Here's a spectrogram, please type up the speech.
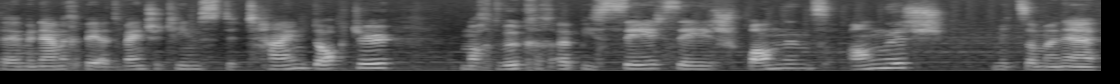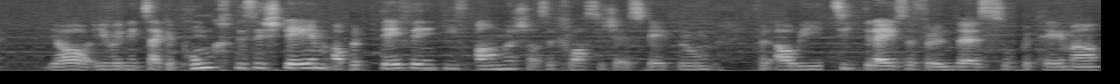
Da haben wir nämlich bei Adventure Teams The Time Doctor macht wirklich etwas sehr, sehr Spannendes, anders, mit so einem, ja, ich würde nicht sagen Punktesystem, aber definitiv anders als ein klassischer Escape Room. Für alle Zeitreisenfreunde ein super Thema.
